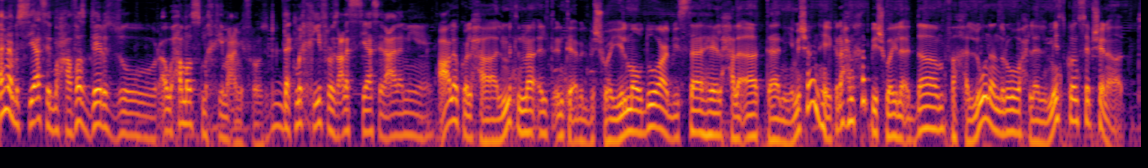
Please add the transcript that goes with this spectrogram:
أنا بالسياسة بمحافظة دير الزور أو حمص مخي ما عم يفرز. بدك مخي يفرز على السياسة العالمية. على كل حال مثل ما قلت أنت قبل بشوي الموضوع بيستاهل حلقات تانية. مشان هيك رح نخبي شوي لقدام فخلونا نروح لل misconception ات.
